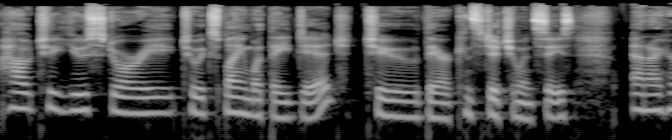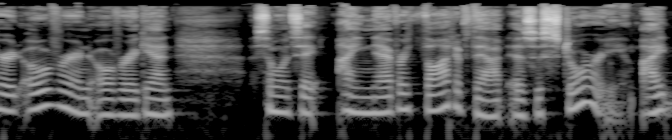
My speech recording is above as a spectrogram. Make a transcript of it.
how to use story to explain what they did to their constituencies. And I heard over and over again, someone would say, I never thought of that as a story. I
